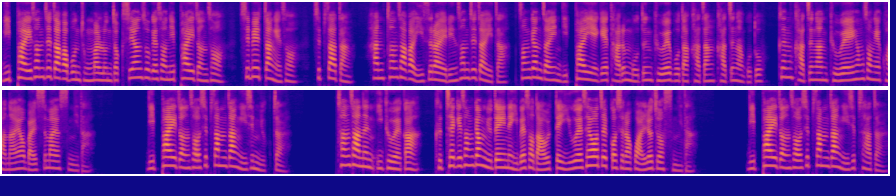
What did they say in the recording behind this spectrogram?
니파이 선지자가 본 종말론적 시연 속에서 니파이 전서 11장에서 14장 한 천사가 이스라엘인 선지자이자 성견자인 니파이에게 다른 모든 교회보다 가장 가증하고도 큰 가증한 교회의 형성에 관하여 말씀하였습니다. 니파이 전서 13장 26절 천사는 이 교회가 그 책이 성경 유대인의 입에서 나올 때 이후에 세워질 것이라고 알려주었습니다. 니파이 전서 13장 24절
